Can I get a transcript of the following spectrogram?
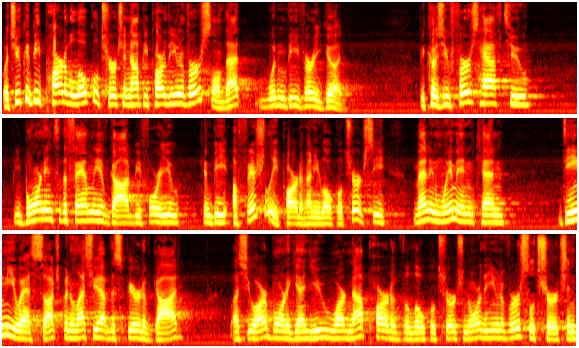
But you could be part of a local church and not be part of the universal, and that wouldn't be very good. Because you first have to be born into the family of God before you can be officially part of any local church. See, men and women can deem you as such, but unless you have the Spirit of God, unless you are born again, you are not part of the local church nor the universal church. And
